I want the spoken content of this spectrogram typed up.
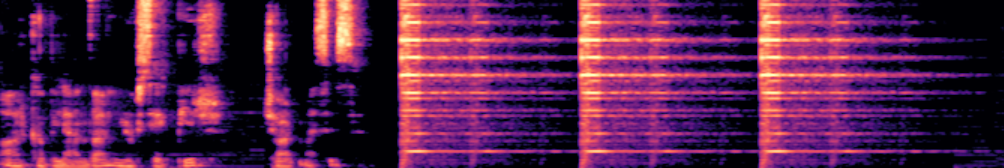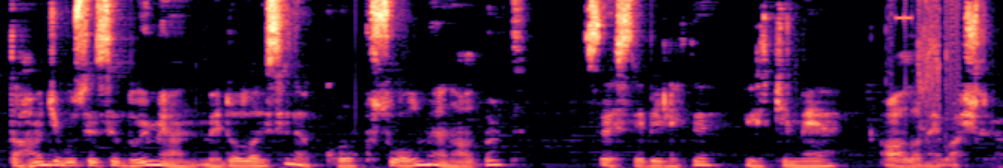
arka planda yüksek bir çarpma sesi. Daha önce bu sesi duymayan ve dolayısıyla korkusu olmayan Albert sesle birlikte irkilmeye, ağlamaya başlıyor.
